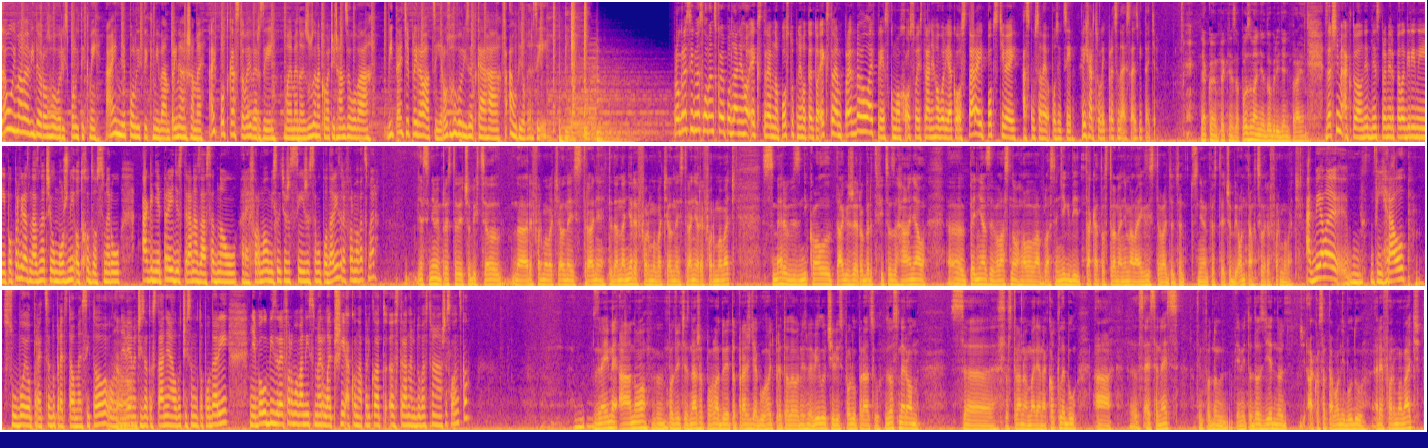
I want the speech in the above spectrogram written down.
Zaujímavé video rozhovory s politikmi aj nepolitikmi vám prinášame aj v podcastovej verzii. Moje meno je Zuzana Kovačič-Hanzelová. Vítajte pri relácii Rozhovory ZKH v audioverzii. Progresívne Slovensko je podľa neho extrém, no postupne ho tento extrém predbehol aj v prieskumoch. O svojej strane hovorí ako o starej, poctivej a skúsenej opozícii. Richard Sulik, predseda SAS, vítajte. Ďakujem pekne za pozvanie, dobrý deň prajem. Začneme aktuálne. Dnes premiér Pellegrini poprvý raz naznačil možný odchod zo Smeru, ak neprejde strana zásadnou reformou. Myslíte že si, že sa mu podarí zreformovať Smer? Ja si neviem predstaviť, čo by chcel na reformovateľnej strane, teda na nereformovateľnej strane reformovať Smer vznikol tak, že Robert Fico zháňal peniaze vlastnou hlavou a vlastne nikdy takáto strana nemala existovať. Si neviem predstaviť, čo by on tam chcel reformovať. Ak by ale vyhral súboj o predsedu, predstavme si to, on nevieme, či sa to stane, alebo či sa mu to podarí, nebol by zreformovaný smer lepší ako napríklad e, strana ľudová strana naše Slovensko? Zrejme áno. Pozrite, z nášho pohľadu je to praždia guhoď, preto lebo my sme vylúčili spoluprácu so Smerom, s, so stranou Mariana Kotlebu a z SNS. Tým potom je mi to dosť jedno, ako sa tam oni budú reformovať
